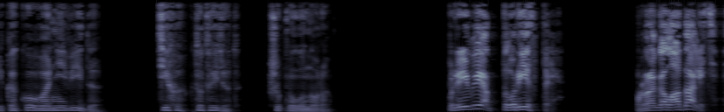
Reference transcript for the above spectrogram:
и какого они вида. Тихо, кто-то идет, шепнула Нора. Привет, туристы! Проголодались?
